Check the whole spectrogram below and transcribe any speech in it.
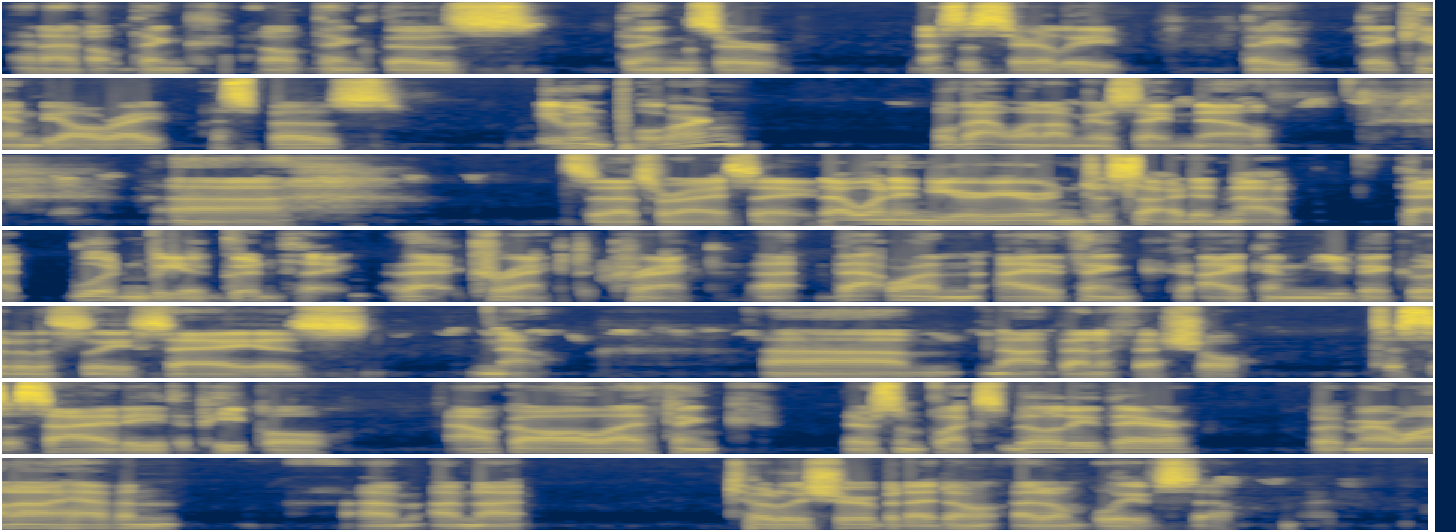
And I don't think I don't think those things are necessarily they they can be all right. I suppose. Even porn? Well, that one I'm going to say no. Uh, so that's where I say That went into your ear and decided not that wouldn't be a good thing. that. Correct, correct. Uh, that one I think I can ubiquitously say is no, um, not beneficial to society, to people. Alcohol, I think there's some flexibility there, but marijuana, I haven't. I'm, I'm not totally sure, but I don't. I don't believe so.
